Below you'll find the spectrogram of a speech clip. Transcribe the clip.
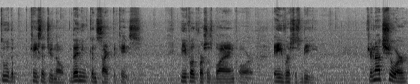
to the case that you know, then you can cite the case. People versus blank or A versus B. If you're not sure,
